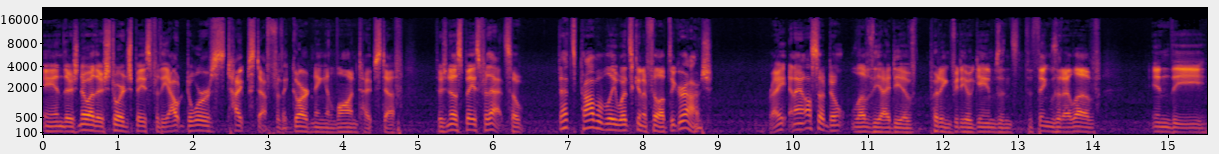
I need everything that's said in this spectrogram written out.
And there's no other storage space for the outdoors type stuff, for the gardening and lawn type stuff. There's no space for that. So that's probably what's going to fill up the garage. Right? And I also don't love the idea of putting video games and the things that I love in the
